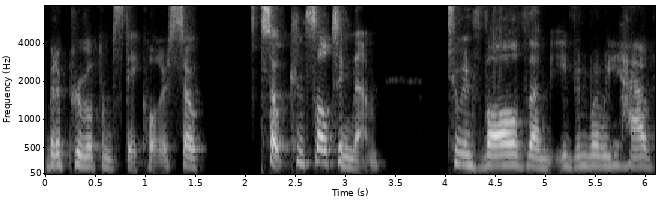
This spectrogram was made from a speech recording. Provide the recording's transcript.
but approval from stakeholders. So so consulting them to involve them even when we have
